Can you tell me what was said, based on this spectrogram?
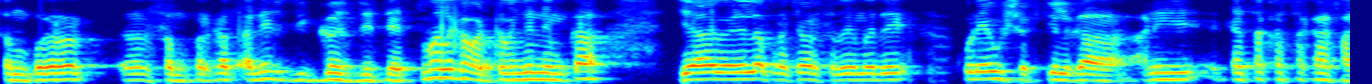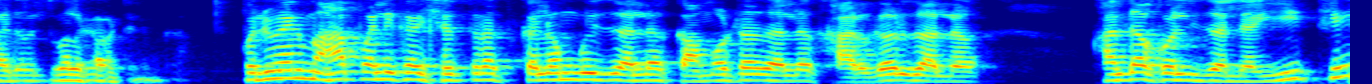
संपर्कात संपर्कात अनेक दिग्गज देते आहेत. तुम्हाला काय वाटतं? म्हणजे नेमका या वेळेला प्रचार सभेमध्ये कोण येऊ शकतील का? आणि त्याचा कसा काय फायदा होईल? तुम्हाला काय वाटतं नेमका? पनवेल महापालिका क्षेत्रात कलंबुज झालं कामोठा झालं खारघर झालं खांदाखोली झालं इथे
